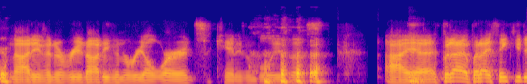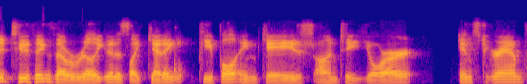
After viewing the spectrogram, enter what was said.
not even a re- not even real words. Can't even believe this. I uh, but I but I think you did two things that were really good. Is like getting people engaged onto your Instagram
